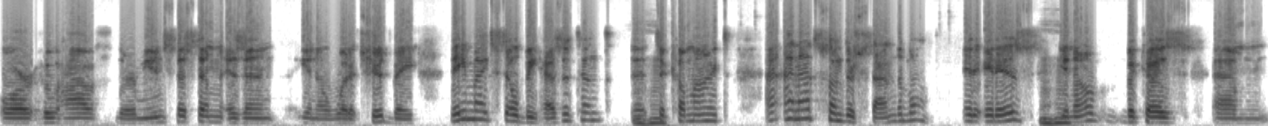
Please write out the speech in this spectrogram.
or who have their immune system isn't, you know, what it should be, they might still be hesitant uh, mm-hmm. to come out. And, and that's understandable. It, it is, mm-hmm. you know, because um,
